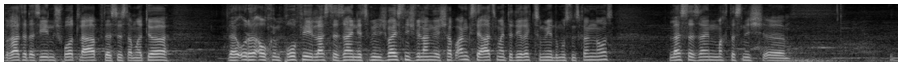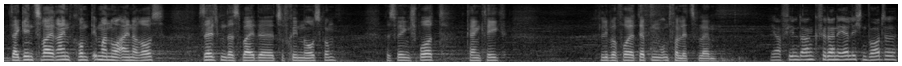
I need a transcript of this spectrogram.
rate das jeden Sportler ab, das ist Amateur oder auch im Profi, lass das sein. Jetzt bin ich weiß nicht wie lange, ich habe Angst, der Arzt meinte direkt zu mir, du musst ins Krankenhaus. Lass das sein, mach das nicht. Äh, da gehen zwei rein, kommt immer nur einer raus. Selten, dass beide zufrieden rauskommen. Deswegen Sport, kein Krieg. Lieber vorher tappen und verletzt bleiben. Ja, vielen Dank für deine ehrlichen Worte.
